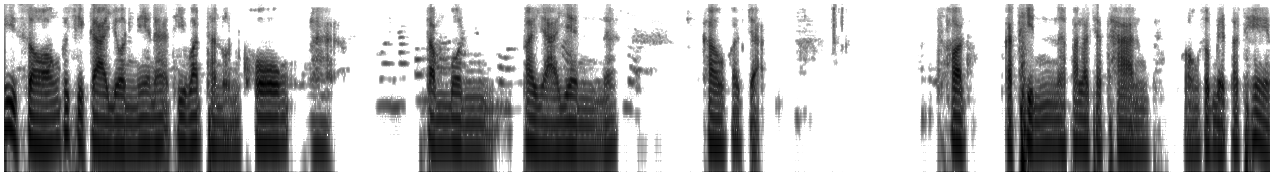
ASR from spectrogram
ที่สองพฤศจิกายนนี้นะ ที่วัดถนนโค้งนะฮะตำบลพญาเย็นนะเขาก็จะทอดกระถินนะพระราชทานของสมเด็จพระเทพ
